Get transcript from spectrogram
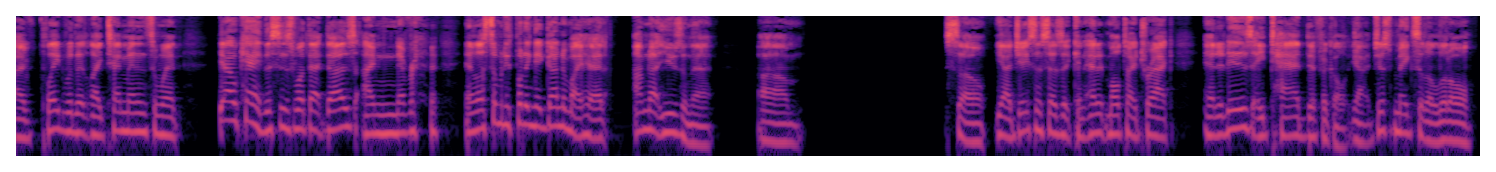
I've played with it like 10 minutes and went, yeah, okay, this is what that does. I'm never, unless somebody's putting a gun to my head, I'm not using that. Um, so yeah, Jason says it can edit multi-track and it is a tad difficult. Yeah. It just makes it a little,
